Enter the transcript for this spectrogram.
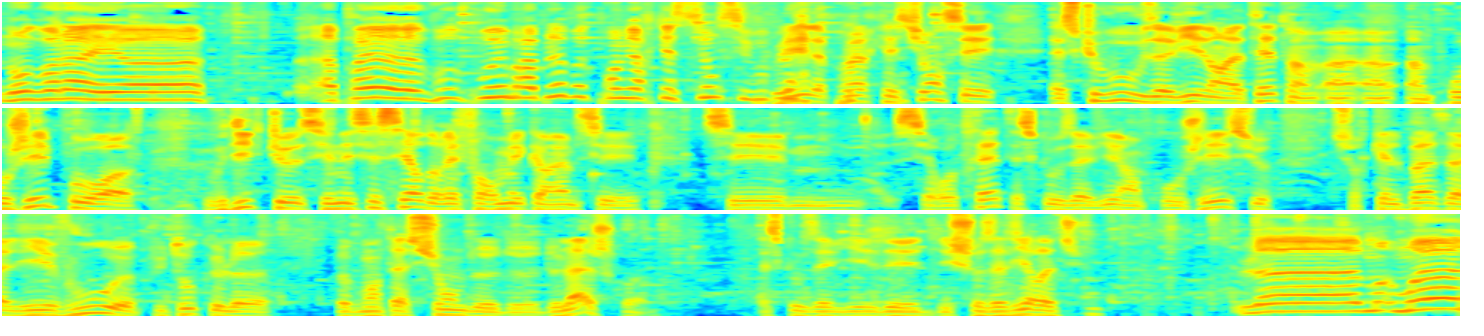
Donc voilà, et euh, après, euh, vous pouvez me rappeler votre première question, s'il vous plaît Oui, la première question, c'est est-ce que vous, vous aviez dans la tête un, projet pour. Euh, vous dites que c'est nécessaire de réformer quand même ces, ces, hum, retraites. Est-ce que vous aviez un projet sur, sur quelle base alliez-vous euh, plutôt que l'augmentation de, de, l'âge Est-ce que vous aviez des, choses à dire là-dessus? Le, moi,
